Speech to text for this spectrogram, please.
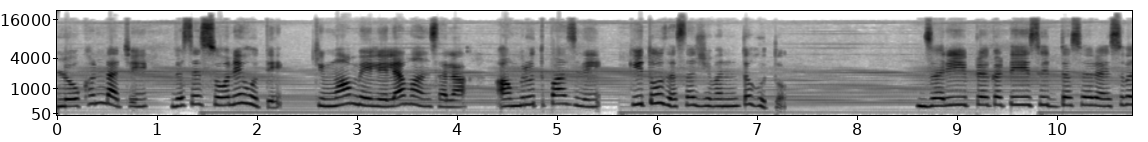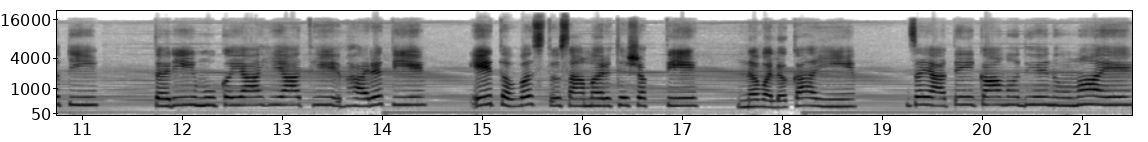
लोखंडाचे जसे सोने होते किंवा मेलेल्या माणसाला अमृत पाजले की तो जसा जिवंत होतो. जरी प्रकटे सिद्ध सरस्वती तरी मुकया हियाथी भारती एत वस्तु सामर्थ्य शक्ती नवलकाई जया ते नोमाये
